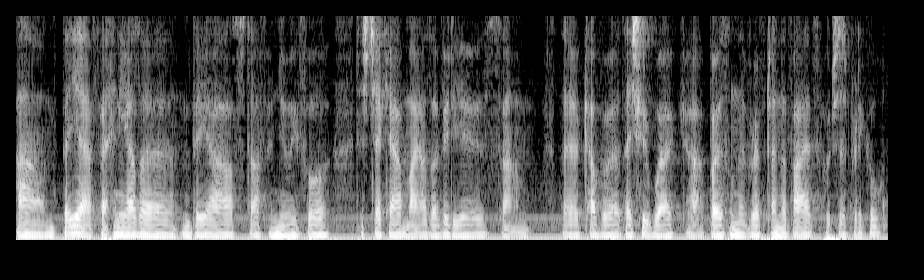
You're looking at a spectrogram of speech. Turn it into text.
Um, but yeah, for any other VR stuff in UE4, just check out my other videos. Um, they cover, they should work uh, both on the Rift and the Vive, which is pretty cool.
